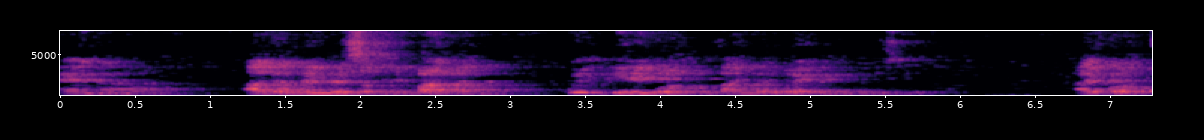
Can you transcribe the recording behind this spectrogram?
and uh, other members of the department will be able to find their way into this group. I hope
